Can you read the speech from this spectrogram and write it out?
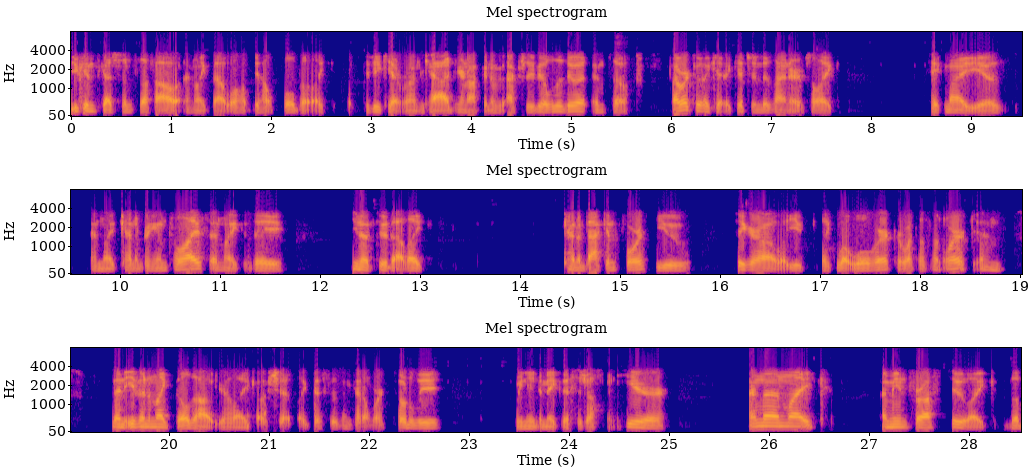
you can sketch some stuff out and like that will be helpful. But like if you can't run CAD, you're not going to actually be able to do it. And so I worked with a kitchen designer to like take my ideas and like kind of bring them to life. And like they you know, through that like kind of back and forth, you figure out what you like what will work or what doesn't work. And then even in like build out, you're like, oh shit, like this isn't gonna work totally. We need to make this adjustment here. And then like I mean for us too, like the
